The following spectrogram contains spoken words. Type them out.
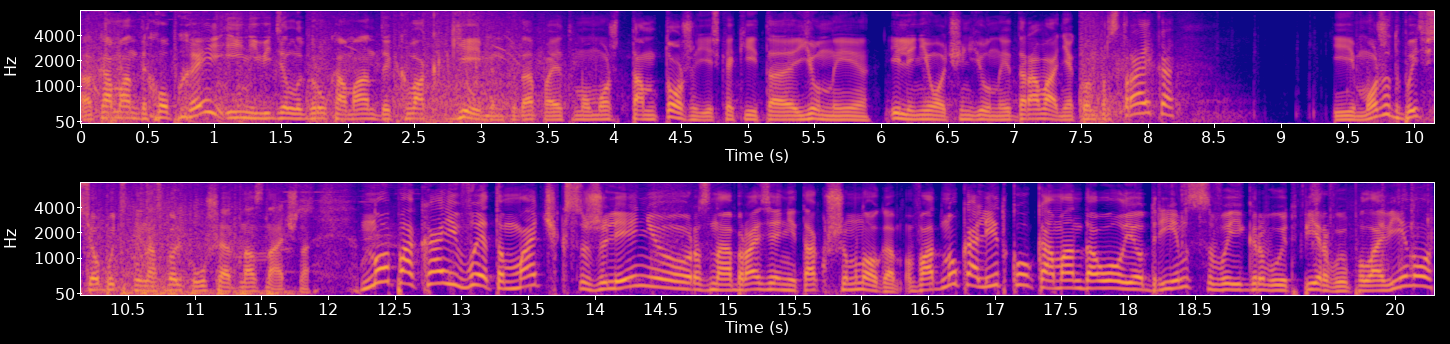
э, команды Hope Hey и не видел игру команды Quack Gaming, да, поэтому, может, там тоже есть какие-то юные или не очень юные дарования Counter-Strike. И, может быть, все будет не настолько уж и однозначно. Но пока и в этом матче, к сожалению, разнообразия не так уж и много. В одну калитку команда All Your Dreams выигрывают первую половину,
